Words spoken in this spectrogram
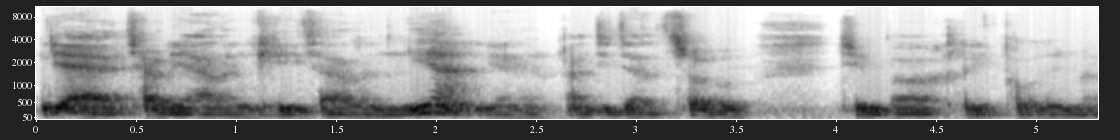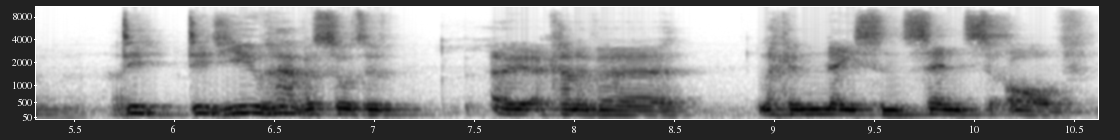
Yeah, Tony Allen, Keith Allen. Yeah. Know, Andy de la Tour, Jim Barclay, Pauline Melville. Did did you have a sort of a, a kind of a like a nascent sense of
